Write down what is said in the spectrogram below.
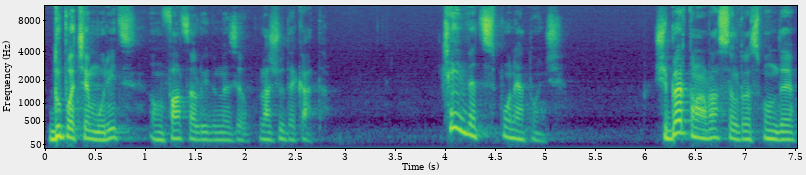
după ce muriți în fața lui Dumnezeu, la judecată. Ce îi veți spune atunci? Și Bertrand Russell răspunde,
